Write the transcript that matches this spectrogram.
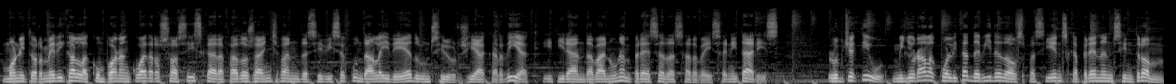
Monitor Medical la componen quatre socis que ara fa dos anys van decidir secundar la idea d'un cirurgià cardíac i tirar endavant una empresa de serveis sanitaris. L'objectiu, millorar la qualitat de vida dels pacients que prenen síndrom,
